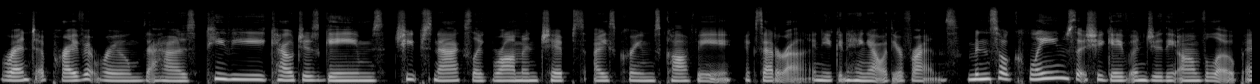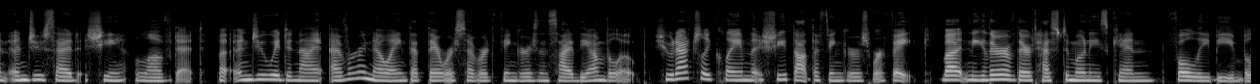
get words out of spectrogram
rent a private room that has TV, couches, games, cheap snacks like ramen, chips, ice creams, coffee, etc., and you can hang out with your friends. Minso claims that she gave Unju the envelope, and Unju said she loved it, but Unju would deny ever knowing that there were severed fingers inside the envelope. She would actually claim that she thought the fingers were fake, but neither of their testimonies can fully be believed.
